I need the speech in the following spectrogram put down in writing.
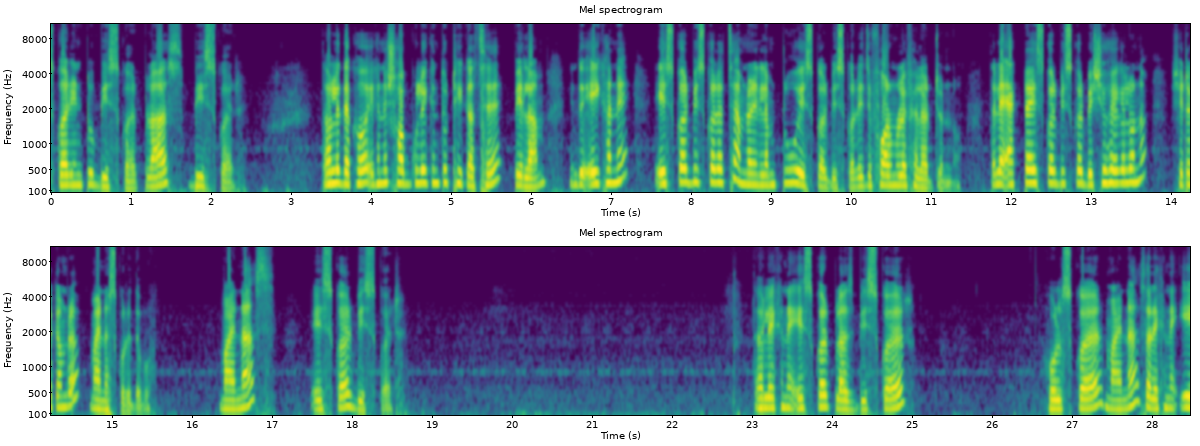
square into b square plus b square. তাহলে দেখো, এখানে সবগুলোই কিন্তু ঠিক আছে, পেলাম। কিন্তু এইখানে এ স্কোয়ার বি স্কোয়ার আছে, আমরা নিলাম টু স্কোয়ার বি স্কোয়ার এই যে ফর্মুলা ফেলার জন্য। তাহলে একটা স্কোয়ার বি স্কোয়ার বেশি হয়ে গেল না, সেটাকে আমরা মাইনাস করে দেব। Minus a square b square তাহলে এখানে a square plus b square whole square minus আর এখানে এ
